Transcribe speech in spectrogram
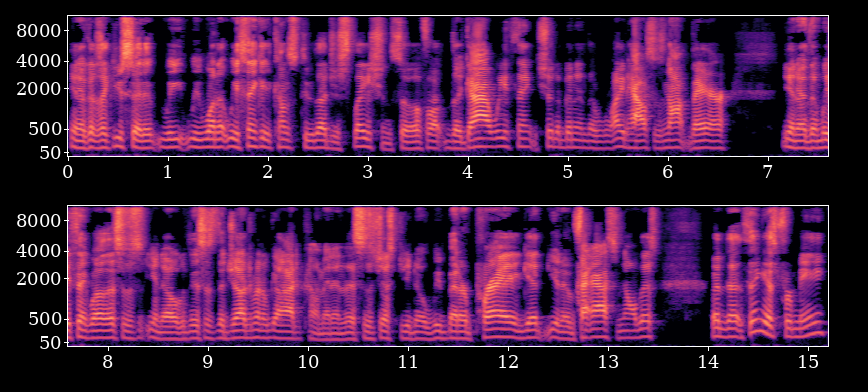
you know, because like you said, it, we we want to we think it comes through legislation. So if uh, the guy we think should have been in the White House is not there, you know, then we think, well, this is you know, this is the judgment of God coming, and this is just you know, we better pray and get you know fast and all this. But the thing is, for me,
